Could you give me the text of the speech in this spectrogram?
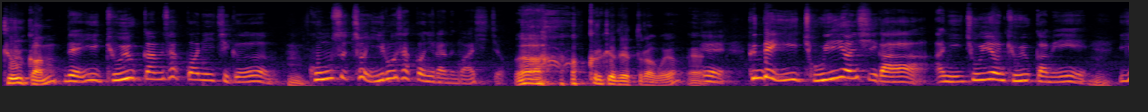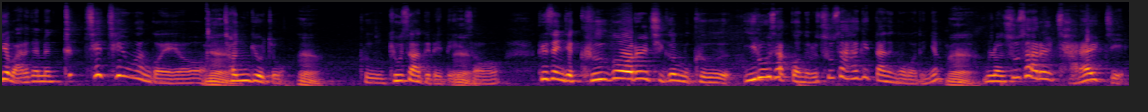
교육감. 네, 이 교육감 사건이 지금 음. 공수처 1호 사건이라는 거 아시죠? 아, 그렇게 됐더라고요. 예. 예. 근데 이 조희연 씨가 아니 조희연 교육감이 이게 말하자면 특채 채용한 거예요. 음. 예. 전교조 예. 그 교사들에 대해서. 그래서 이제 그거를 지금 그 1호 사건으로 수사하겠다는 거거든요. 네. 물론 수사를 잘할지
